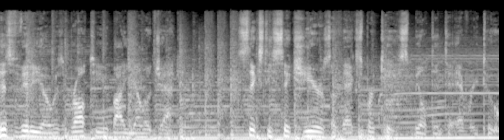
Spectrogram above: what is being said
This video is brought to you by Yellow Jacket. 66 years of expertise built into every tool.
